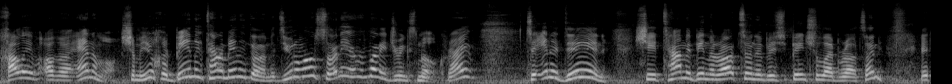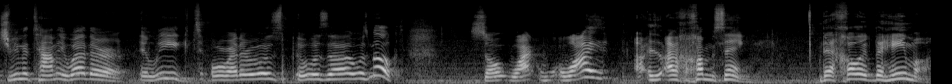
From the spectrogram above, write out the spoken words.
chalev of an animal, shemayuchad bein l'ktanim bein. It's universal. Any everybody drinks milk, right? So in a din, she sheitame bin l'ratzon and bin shaleb ratzon. It should be mitame whether it leaked or whether it was it was uh, it was milked. So why why is our Chacham saying that chalav behema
